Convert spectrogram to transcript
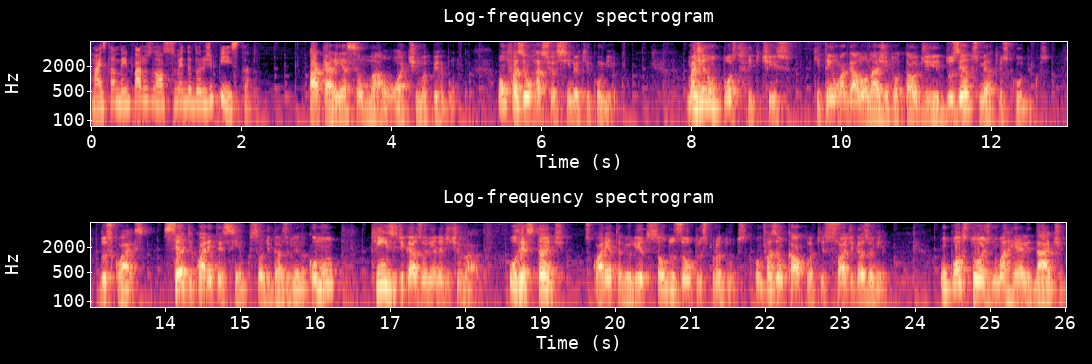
mas também para os nossos vendedores de pista. Ah, Karen, essa é uma ótima pergunta. Vamos fazer um raciocínio aqui comigo. Imagina um posto fictício que tem uma galonagem total de 200 metros cúbicos, dos quais 145 são de gasolina comum 15 de gasolina aditivada. O restante, os 40 mil litros, são dos outros produtos. Vamos fazer um cálculo aqui só de gasolina. Um posto hoje numa realidade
